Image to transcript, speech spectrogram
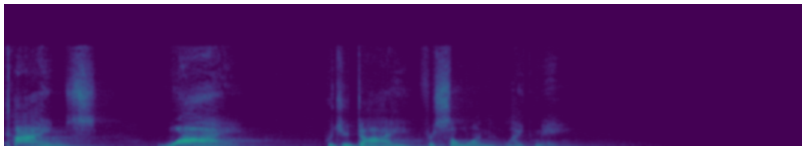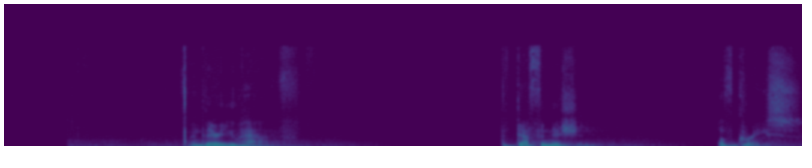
times. Why would you die for someone like me? And there you have the definition of grace.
